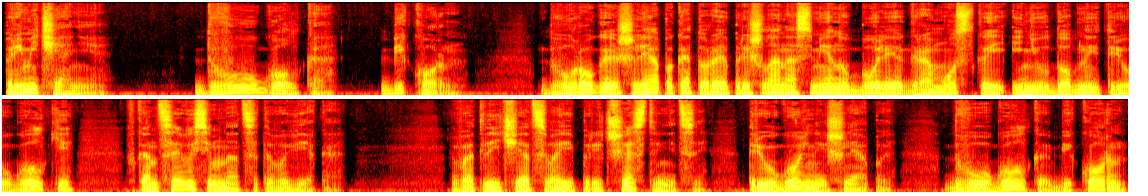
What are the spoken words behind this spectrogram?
Примечание. Двууголка. Бикорн. Двурогая шляпа, которая пришла на смену более громоздкой и неудобной треуголке в конце XVIII века. В отличие от своей предшественницы, треугольной шляпы, двууголка, бикорн,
